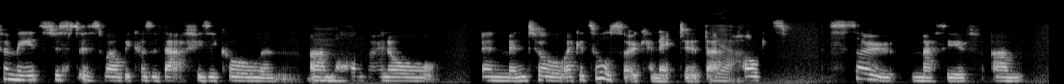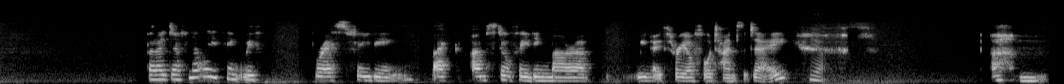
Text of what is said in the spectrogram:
for me it's just as well because of that physical and um, Mm. hormonal and mental. Like it's all so connected. That Yeah. whole it's so massive. Um, but I definitely think with breastfeeding, like I'm still feeding Mara, you know, three or four times a day. Yeah. Um,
